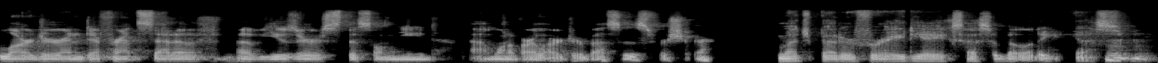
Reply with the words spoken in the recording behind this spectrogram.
larger and different set of of users, this will need uh, one of our larger buses for sure. Much better for ADA accessibility. Yes. Mhm.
